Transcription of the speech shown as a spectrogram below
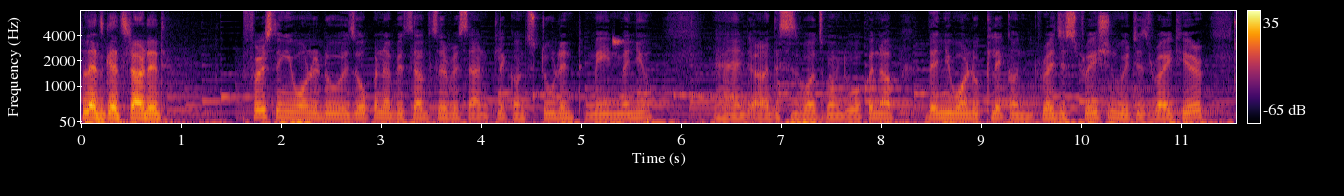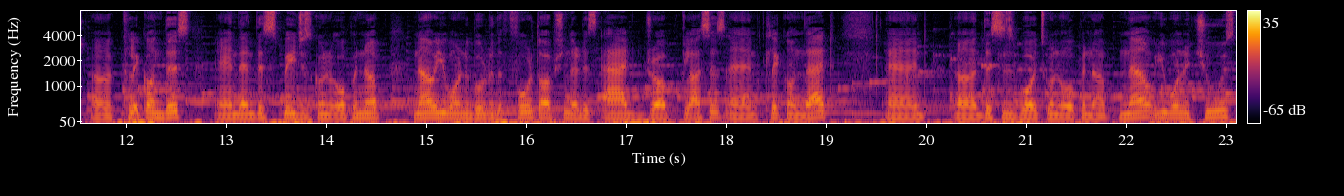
Let's get started. First thing you want to do is open up your self-service and click on student main menu and uh, this is what's going to open up then you want to click on registration which is right here uh, click on this and then this page is going to open up now you want to go to the fourth option that is add drop classes and click on that and uh, this is what's going to open up. Now you want to choose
